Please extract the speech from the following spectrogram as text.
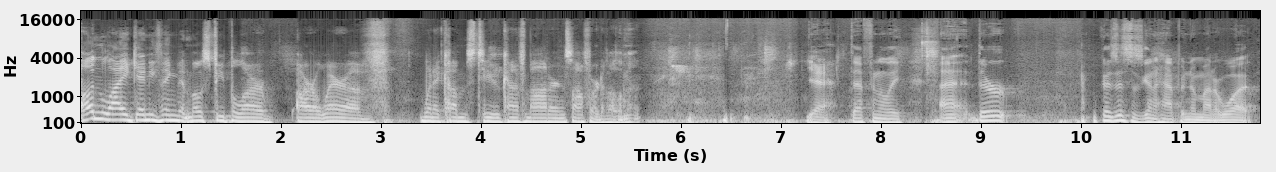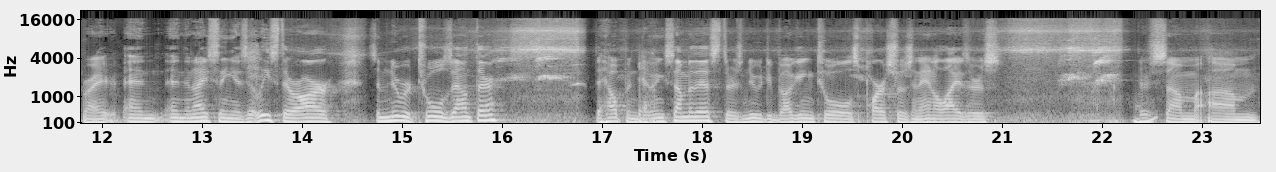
unlike anything that most people are are aware of when it comes to kind of modern software development. Yeah, definitely. Uh, there because this is going to happen no matter what, right? And and the nice thing is at least there are some newer tools out there to help in yeah. doing some of this. There's new debugging tools, parsers, and analyzers. There's some um,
